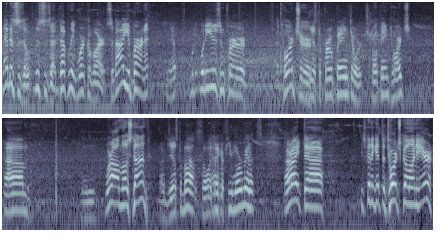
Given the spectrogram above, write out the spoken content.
man, this is a this is a definitely work of art. So now you burn it. Yep. What, what are you using for a torch or Just a propane torch. propane torch? Um, we're almost done. Just about. So it'll take a few more minutes. All right, uh, he's going to get the torch going here.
